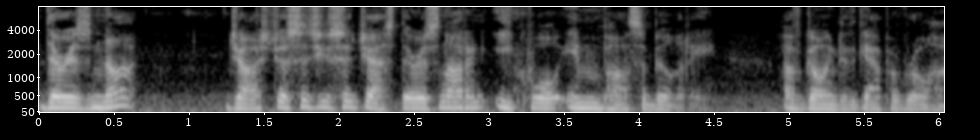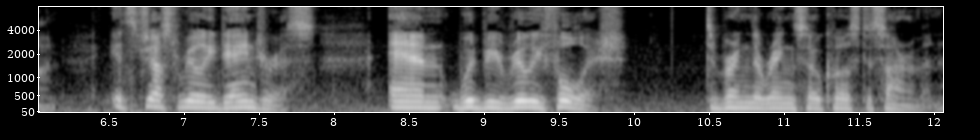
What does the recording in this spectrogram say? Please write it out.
There is not, Josh, just as you suggest, there is not an equal impossibility of going to the Gap of Rohan. It's just really dangerous and would be really foolish to bring the ring so close to Saruman.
